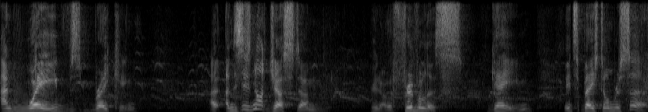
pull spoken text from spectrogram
and waves breaking. Uh, and this is not just um, you know, a frivolous game, it's based on research.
